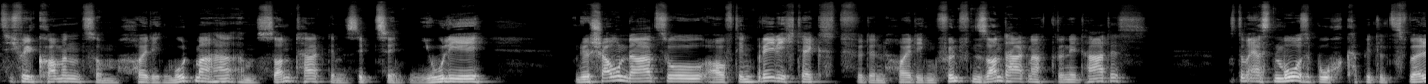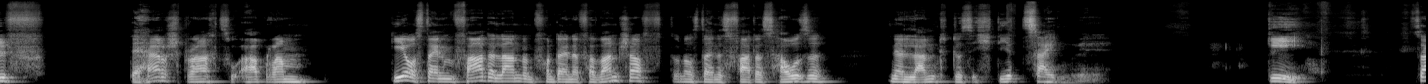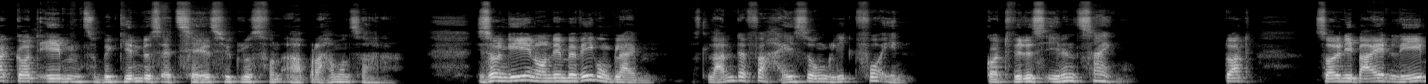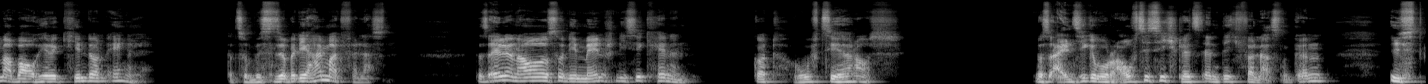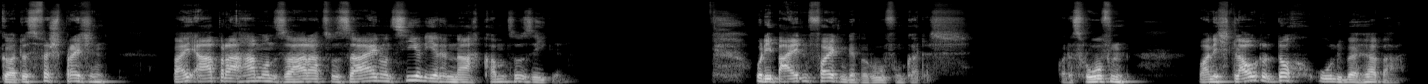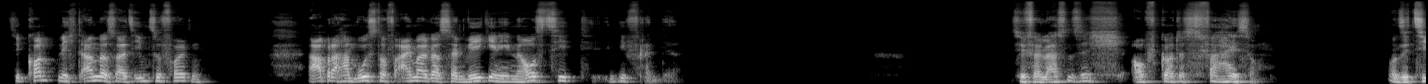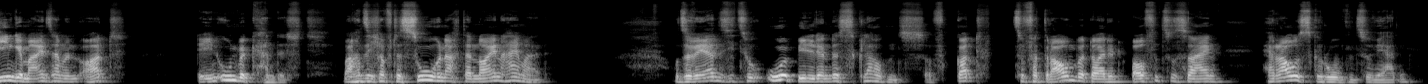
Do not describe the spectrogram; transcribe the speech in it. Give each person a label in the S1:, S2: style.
S1: Herzlich willkommen zum heutigen Mutmacher am Sonntag, dem 17. Juli. Und wir schauen dazu auf den Predigtext für den heutigen fünften Sonntag nach Trinitatis aus dem ersten Mosebuch, Kapitel 12. Der Herr sprach zu Abram, Geh aus deinem Vaterland und von deiner Verwandtschaft und aus deines Vaters Hause in ein Land, das ich dir zeigen will. Geh sagt Gott eben zu Beginn des Erzählzyklus von Abraham und Sarah. Sie sollen gehen und in Bewegung bleiben. Das Land der Verheißung liegt vor ihnen. Gott will es ihnen zeigen. Dort sollen die beiden leben, aber auch ihre Kinder und Engel. Dazu müssen sie aber die Heimat verlassen. Das Elternhaus und die Menschen, die sie kennen. Gott ruft sie heraus. Das Einzige, worauf sie sich letztendlich verlassen können, ist Gottes Versprechen, bei Abraham und Sarah zu sein und sie und ihre Nachkommen zu segnen. Und die beiden folgen der Berufung Gottes. Gottes Rufen war nicht laut und doch unüberhörbar. Sie konnten nicht anders, als ihm zu folgen. Abraham wusste auf einmal, dass sein Weg ihn hinauszieht in die Fremde. Sie verlassen sich auf Gottes Verheißung. Und sie ziehen gemeinsam einen Ort, der ihnen unbekannt ist, machen sich auf der Suche nach der neuen Heimat. Und so werden sie zu Urbildern des Glaubens. Auf Gott zu vertrauen bedeutet offen zu sein, herausgerufen zu werden.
